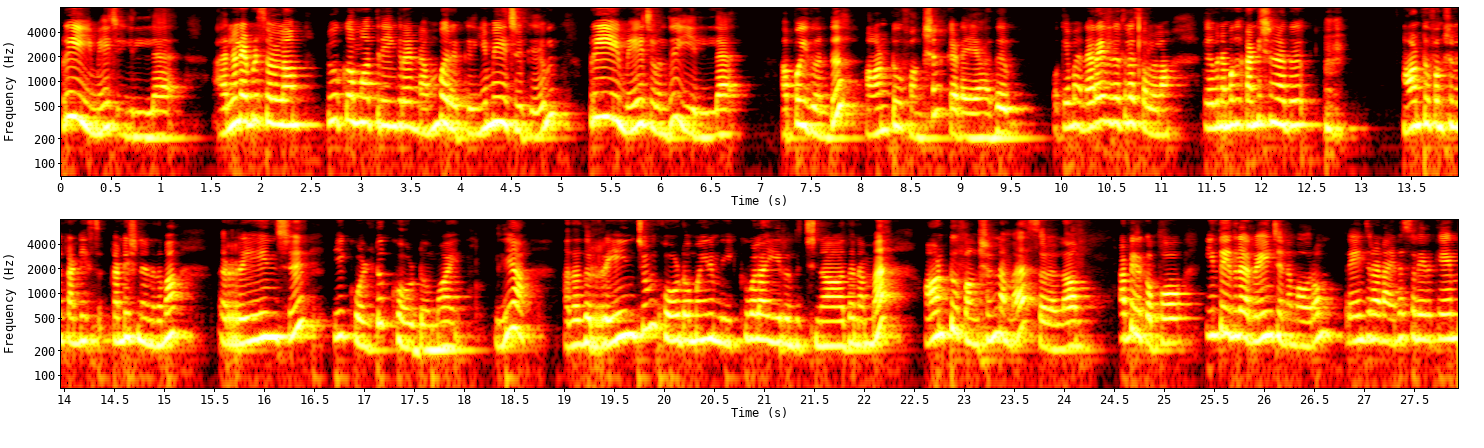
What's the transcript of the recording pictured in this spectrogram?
ப்ரீ இமேஜ் இல்லை. அதனால் எப்படி சொல்லலாம்? டூ கமா த்ரீங்கிற நம்பருக்கு இமேஜுக்கு ப்ரீ இமேஜ் வந்து இல்லை. அப்போ இது வந்து ஆன் டூ ஃபங்க்ஷன் கிடையாது ஓகேம்மா நிறைய விதத்தில் சொல்லலாம். இப்போ நமக்கு கண்டிஷன் அது ஆன் டூ ஃபங்க்ஷன் கண்டிஷன் கண்டிஷன் என்னதுமா ரேஞ்சு ஈக்குவல் டு கோடுமாய் இல்லையா? அதாவது ரேஞ்சும் கோடொமைனும் ஈக்குவலாக இருந்துச்சுன்னா அதை நம்ம ஆன் டு ஃபங்க்ஷன் நம்ம சொல்லலாம். அப்படி இருக்கப்போ இந்த இதில் ரேஞ்ச் என்னமா வரும்? ரேஞ்சில் நான் என்ன சொல்லியிருக்கேன்?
